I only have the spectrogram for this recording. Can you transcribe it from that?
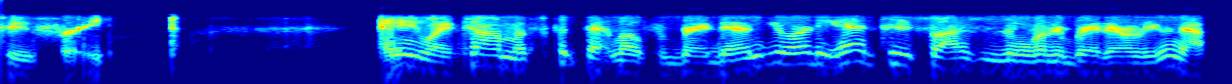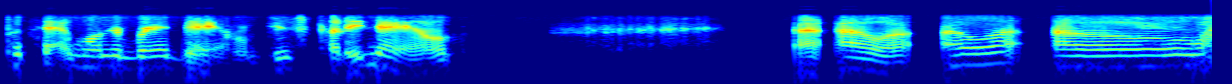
two free. Anyway, Thomas, put that loaf of bread down. You already had two slices of Wonder Bread earlier. Now put that Wonder Bread down. Just put it down. Uh oh, uh oh, uh oh.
